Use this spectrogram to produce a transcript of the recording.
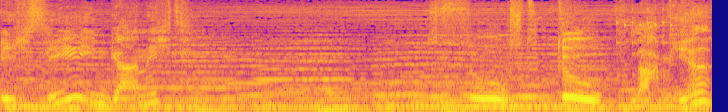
Ich sehe ihn gar nicht. Suchst du nach mir?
